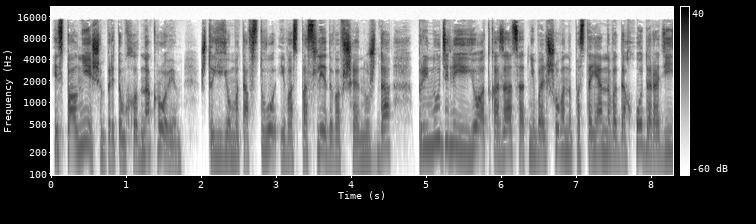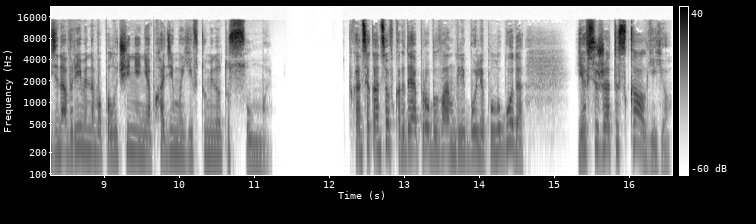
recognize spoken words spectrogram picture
и с полнейшим притом хладнокровием, что ее мотовство и воспоследовавшая нужда принудили ее отказаться от небольшого на постоянного дохода ради единовременного получения необходимой ей в ту минуту суммы. В конце концов, когда я пробыл в Англии более полугода, я все же отыскал ее.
